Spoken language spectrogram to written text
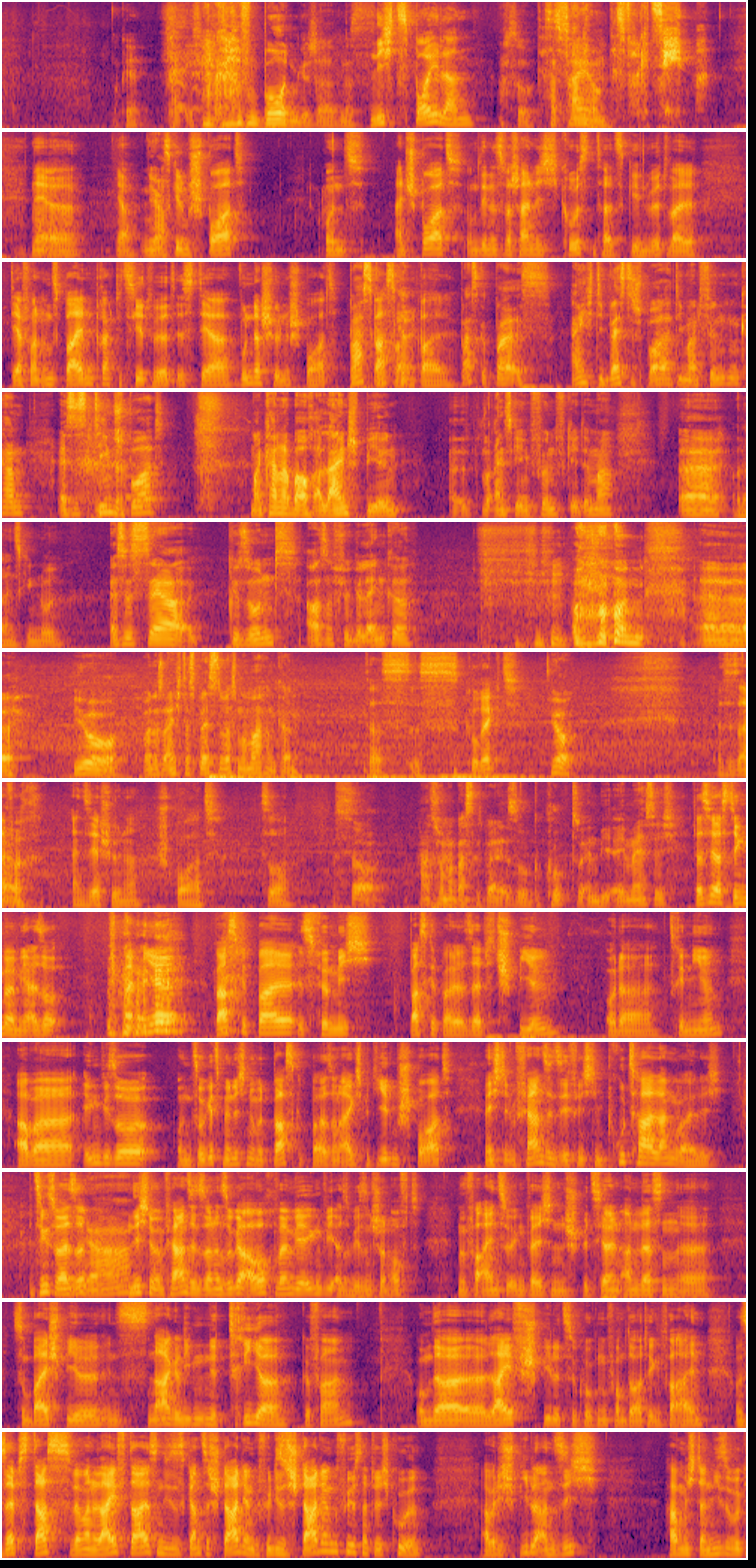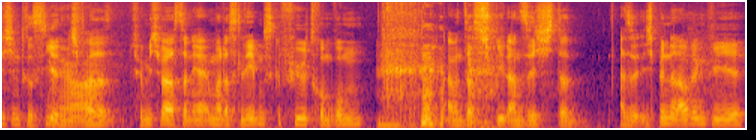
Okay. Ich habe gerade auf den Boden geschaut. Nicht spoilern. ach so, Das Verzeihung. Ist Folge, das ist Folge 10, Mann. Nee, äh, ja. Ja. Es geht um Sport. Und ein Sport, um den es wahrscheinlich größtenteils gehen wird, weil der von uns beiden praktiziert wird, ist der wunderschöne Sport Basketball. Basketball. Basketball ist eigentlich die beste Sportart, die man finden kann. Es ist Teamsport. man kann aber auch allein spielen. Also so 1 gegen 5 geht immer. Äh, Oder 1 gegen 0. es ist sehr gesund, außer für Gelenke. und äh, jo, und das ist eigentlich das Beste, was man machen kann. Das ist korrekt. Jo. Es ist einfach ein sehr schöner Sport. So. So. Hast du schon mal Basketball so geguckt, so NBA-mäßig? Das ist ja das Ding bei mir. Also bei mir, Basketball ist für mich Basketball selbst spielen oder trainieren. Aber irgendwie so, und so geht es mir nicht nur mit Basketball, sondern eigentlich mit jedem Sport. Wenn ich den im Fernsehen sehe, finde ich den brutal langweilig. Beziehungsweise Ja. nicht nur im Fernsehen, sondern sogar auch, wenn wir irgendwie, also wir sind schon oft mit dem Verein zu irgendwelchen speziellen Anlässen, äh, zum Beispiel ins nahegelegene Trier gefahren, um da äh, live Spiele zu gucken vom dortigen Verein. Und selbst das, wenn man live da ist und dieses ganze Stadiongefühl, dieses Stadiongefühl ist natürlich cool, aber die Spiele an sich haben mich dann nie so wirklich interessiert. Ja. War für mich war es dann eher immer das Lebensgefühl drumrum und das Spiel an sich. Da, also ich bin dann auch irgendwie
